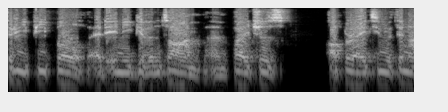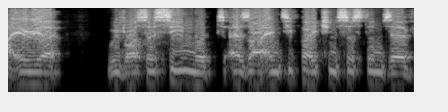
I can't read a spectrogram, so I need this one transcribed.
three people at any given time, um, poachers operating within our area We've also seen that as our anti-poaching systems have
